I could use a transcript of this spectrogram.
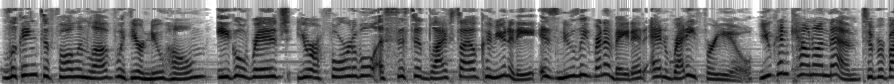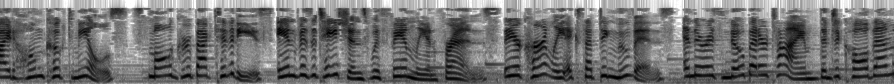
Looking to fall in love with your new home? Eagle Ridge, your affordable assisted lifestyle community is newly renovated and ready for you. You can count on them to provide home cooked meals, small group activities, and visitations with family and friends. They are currently accepting move-ins, and there is no better time than to call them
